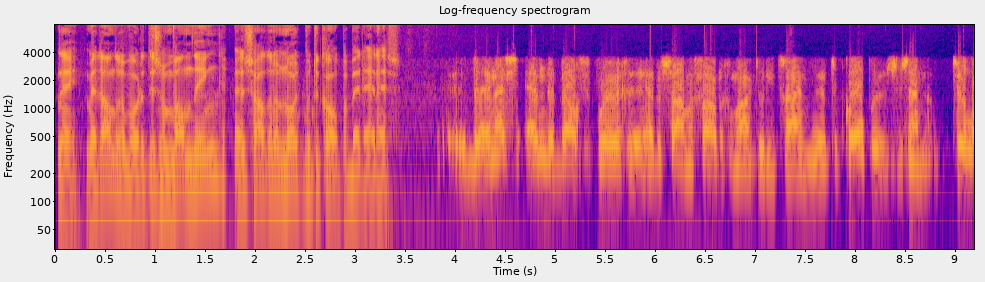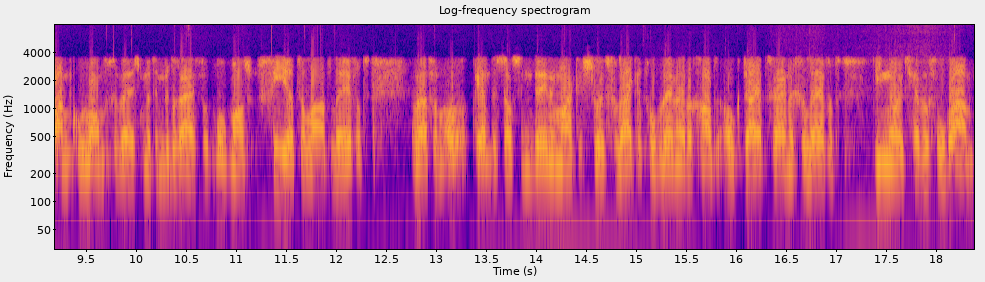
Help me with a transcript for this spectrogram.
Nee, met andere woorden, het is een wanding. Ze hadden hem nooit moeten kopen bij de NS. De NS en de Belgische spoorwegen hebben samen fouten gemaakt door die trein te kopen. Ze zijn te lang coulant geweest met een bedrijf dat nogmaals vier te laat levert. Waarvan ook bekend is dat ze in Denemarken een soort gelijke probleem hebben gehad. Ook daar treinen geleverd die nooit hebben voldaan.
